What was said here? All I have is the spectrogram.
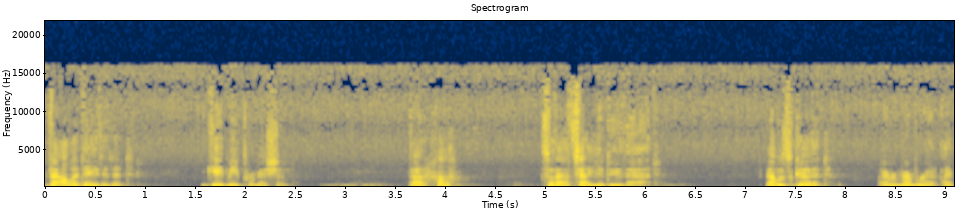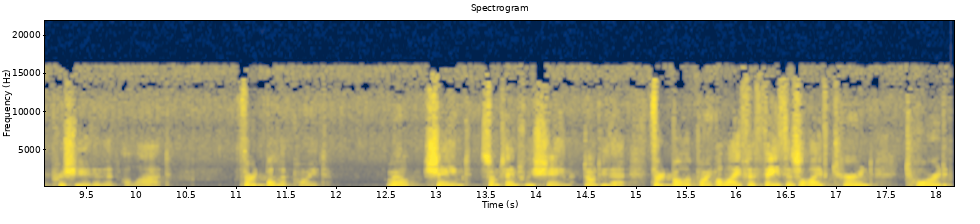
validated it, gave me permission. Uh huh. So that's how you do that. That was good. I remember it. I appreciated it a lot. Third bullet point. Well, shamed. Sometimes we shame. Don't do that. Third bullet point. A life of faith is a life turned toward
